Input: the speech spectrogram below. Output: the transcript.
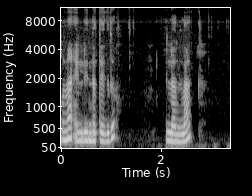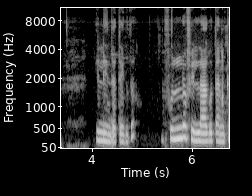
ಪುನಃ ಇಲ್ಲಿಂದ ತೆಗೆದು, ಇಲ್ಲೊಂದು ಲಾಕ್ ಇಲ್ಲಿಂದ ತೆಗೆದು ಫುಲ್ಲು ಫಿಲ್ ಆಗೋ ತನಕ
